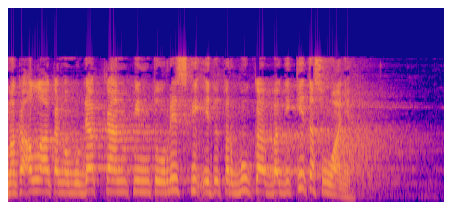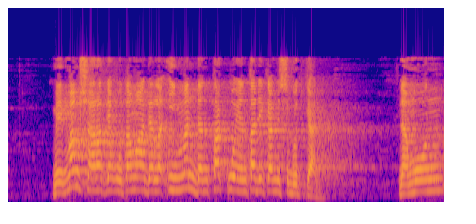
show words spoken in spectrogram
maka Allah akan memudahkan pintu rizki itu terbuka bagi kita semuanya. Memang syarat yang utama adalah iman dan takwa yang tadi kami sebutkan. Namun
